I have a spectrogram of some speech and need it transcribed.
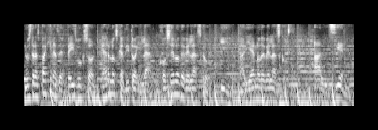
Nuestras páginas de Facebook son Carlos Caldito Aguilar, José Lo de Velasco y Mariano de Velasco. Al 100.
